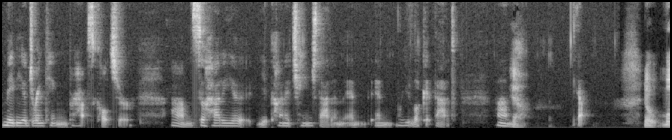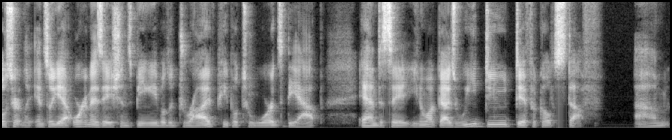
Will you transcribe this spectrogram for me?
maybe a drinking perhaps culture. Um, so how do you you kind of change that and and and relook at that? Um, yeah, yeah. No, most certainly. And so yeah, organizations being able to drive people towards the app and to say, you know what, guys, we do difficult stuff. Um,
